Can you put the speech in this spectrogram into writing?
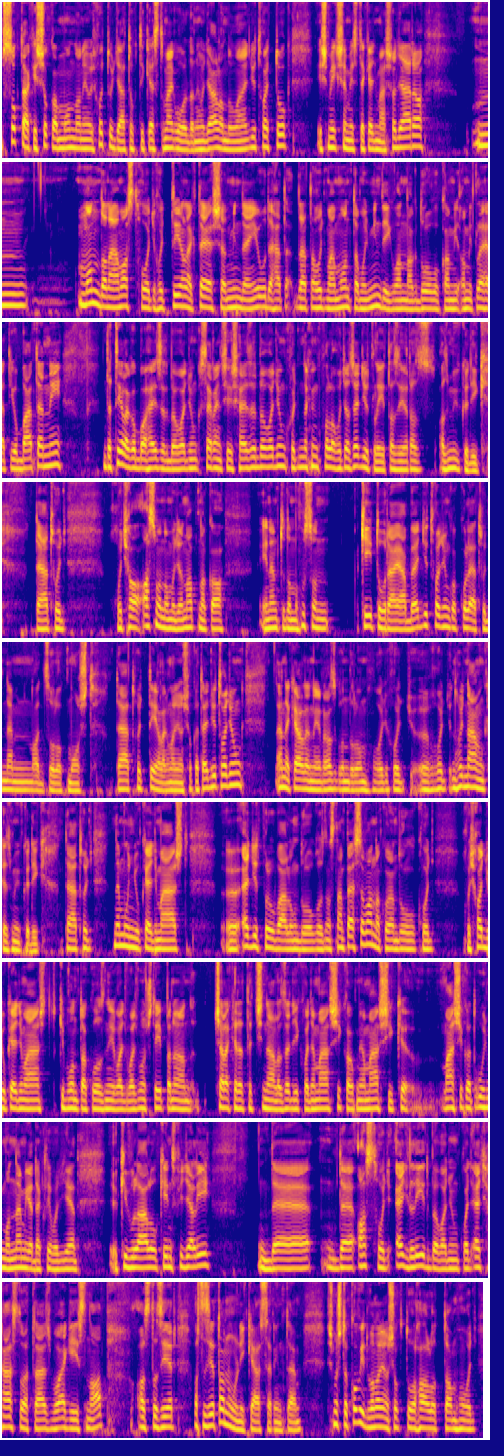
szokták is sokan mondani, hogy hogy tudjátok ti ezt megoldani, hogy állandóan együtt vagytok, és mégsem észtek egymás agyára. Mm, mondanám azt, hogy, hogy tényleg teljesen minden jó, de hát, de hát ahogy már mondtam, hogy mindig vannak dolgok, ami, amit lehet jobbá tenni, de tényleg abban a helyzetben vagyunk, szerencsés helyzetben vagyunk, hogy nekünk valahogy az együttlét azért az, az működik. Tehát, hogy, hogyha azt mondom, hogy a napnak a, én nem tudom, a 20 két órájában együtt vagyunk, akkor lehet, hogy nem nagy zolok most. Tehát, hogy tényleg nagyon sokat együtt vagyunk. Ennek ellenére azt gondolom, hogy, hogy, hogy, hogy nálunk ez működik. Tehát, hogy nem mondjuk egymást, együtt próbálunk dolgozni. Aztán persze vannak olyan dolgok, hogy, hogy hagyjuk egymást kibontakozni, vagy, vagy most éppen olyan cselekedetet csinál az egyik, vagy a másik, ami a másik, másikat úgymond nem érdekli, vagy ilyen kívülállóként figyeli, de, de azt, hogy egy létbe vagyunk, vagy egy háztartásba egész nap, azt azért, azt azért tanulni kell szerintem. És most a Covid-ban nagyon soktól hallottam, hogy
